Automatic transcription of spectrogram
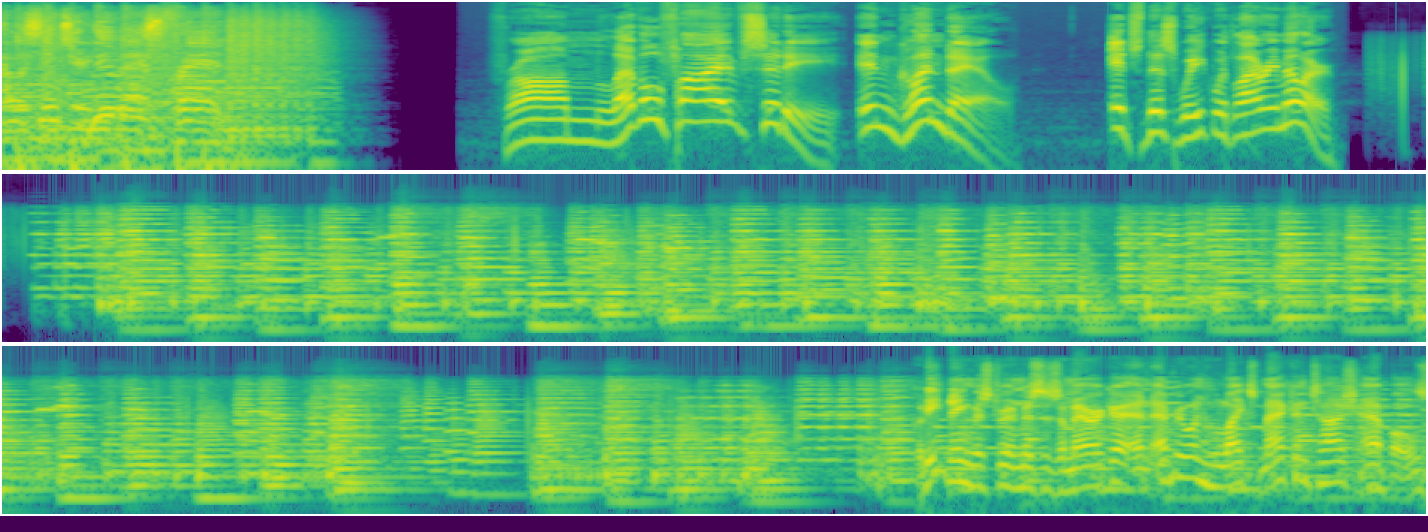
Allison's your new best friend. From Level 5 City in Glendale, it's This Week with Larry Miller. Good evening, Mr. and Mrs. America, and everyone who likes Macintosh apples.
